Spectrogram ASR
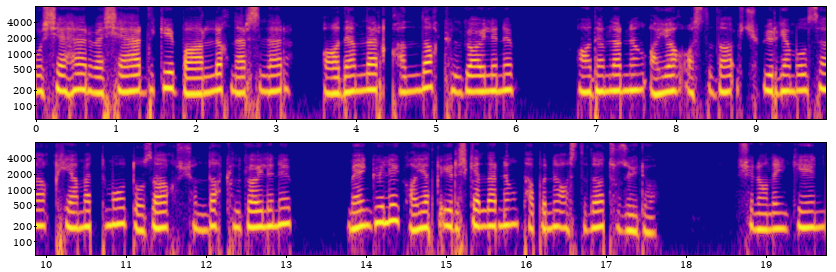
Bu şəhər və şəhərdəki barlıq nərsələr, adamlar qandaq külgə aylanıb, adamlarning oyoq ostida uchib yurgan bo'lsa, qiyomatdimi dozoq shundoq külgə aylanıb, мәңгүлік hayatqa erishganlarning tapini ostida tuzuydi. Shuningdan keyin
